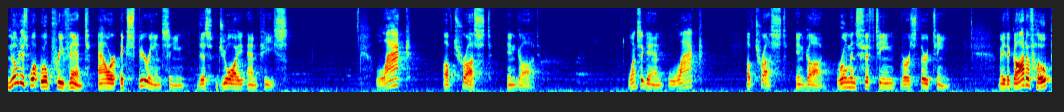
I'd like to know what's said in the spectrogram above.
Notice what will prevent our experiencing this joy and peace lack of trust in God. Once again, lack of trust in God. Romans 15, verse 13. May the God of hope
